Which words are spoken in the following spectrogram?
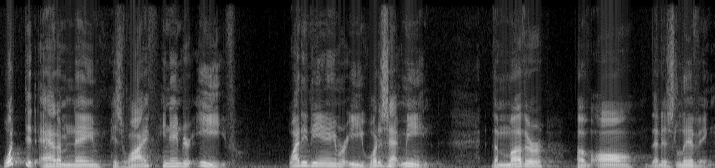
What did Adam name his wife? He named her Eve. Why did he name her Eve? What does that mean? The mother of all that is living.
